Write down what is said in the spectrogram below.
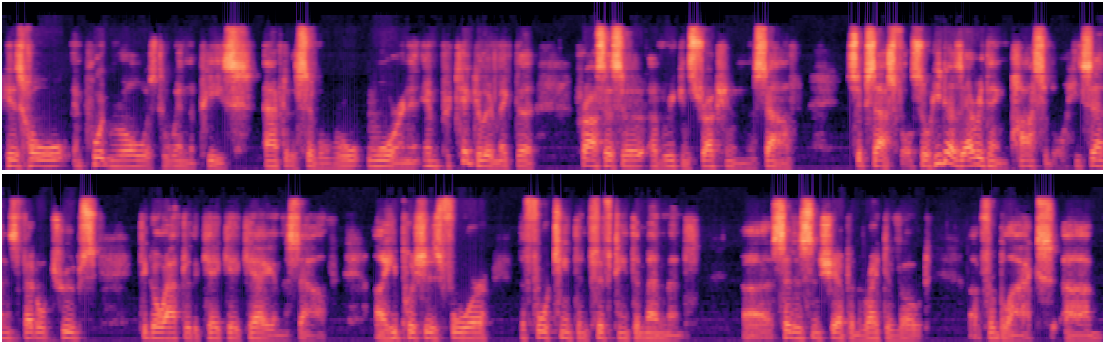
his whole important role was to win the peace after the Civil War, and in particular, make the process of, of Reconstruction in the South successful. So he does everything possible. He sends federal troops to go after the KKK in the South. Uh, he pushes for the 14th and 15th Amendment uh, citizenship and the right to vote uh, for blacks, um,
